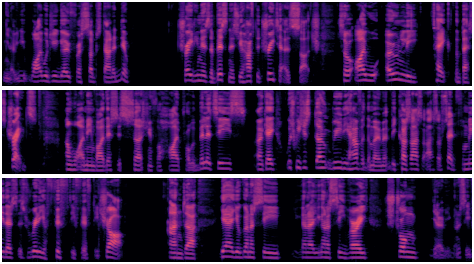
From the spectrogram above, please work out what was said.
you know, you, why would you go for a substandard deal? Trading is a business; you have to treat it as such. So I will only take the best trades. And what I mean by this is searching for high probabilities, okay, which we just don't really have at the moment because, as, as I've said, for me, there's it's really a 50 50 chart. And uh, yeah, you're going to see, you're going to, you're going to see very strong, you know, you're going to see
